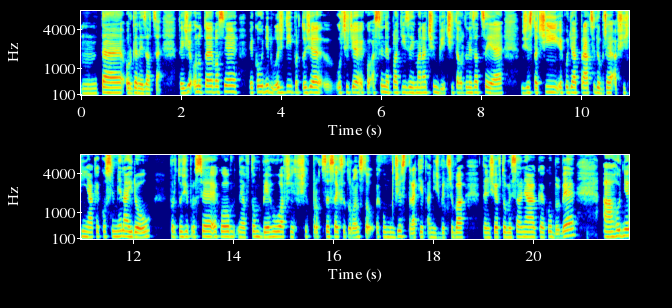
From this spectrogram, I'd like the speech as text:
mm, té organizace. Takže ono to je vlastně jako hodně důležitý, protože určitě jako asi neplatí zejména čím větší ta organizace je, že stačí jako dělat práci dobře a všichni nějak jako si mě najdou, protože prostě jako v tom běhu a všech, všech procesech se tohle jako může ztratit, aniž by třeba ten šéf to myslel nějak jako blbě. A hodně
